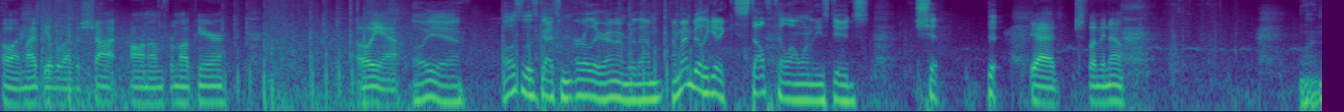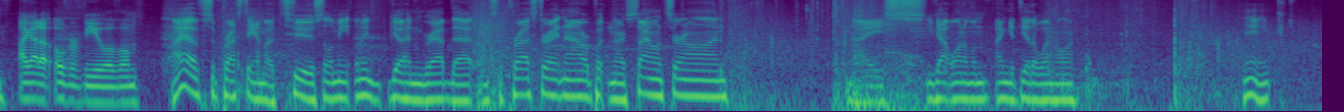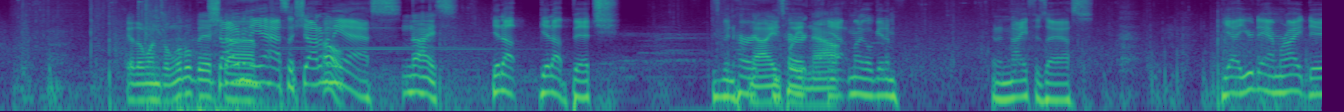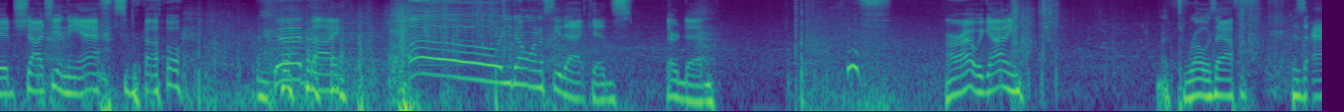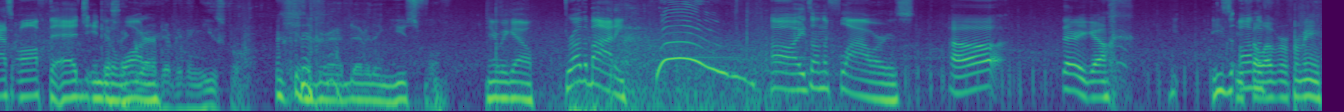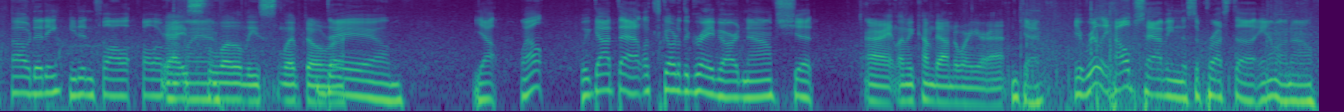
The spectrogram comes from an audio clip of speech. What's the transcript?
Oh, I might be able to have a shot on them from up here. Oh yeah. Oh yeah. Oh, those those guys from earlier. I remember them. I might be able to get a stealth kill on one of these dudes. Shit. Shit. Yeah. Just let me know. Hold on. I got an overview of them. I have suppressed ammo too, so let me let me go ahead and grab that. I'm suppressed right now. We're putting our silencer on. Nice. You got one of them. I can get the other one. Hold on. Think. The other one's a little bit. Shot him in uh, the ass. I shot him in the oh. ass. Nice. Get up. Get up, bitch. He's been hurt. No, he's hurt. now. Yeah, I'm gonna go get him. Gonna knife his ass. Yeah, you're damn right, dude. Shot you in the ass, bro. Goodbye. Oh, you don't want to see that, kids. They're dead. Oof. All right, we got him. I'm gonna throw his ass his ass off the edge into Guess the I water. grabbed everything useful. Guess I grabbed everything useful. There we go. Throw the body. Woo! Oh, he's on the flowers. Oh, there you go. He's He on fell the. over for me. oh, did he? He didn't fall fall over. Yeah, he my end. slowly slipped over. Damn. Yep. Well, we got that. Let's go to the graveyard now. Shit. All right, let me come down to where you're at. Okay. It really helps having the suppressed uh, ammo now.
